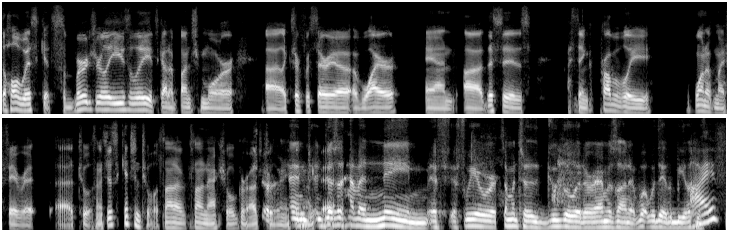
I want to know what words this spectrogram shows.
the whole whisk gets submerged really easily. It's got a bunch more uh, like surface area of wire and uh, this is I think probably one of my favorite uh, tools, and it's just a kitchen tool. It's not a, it's not an actual garage sure. tool or anything. And, like and does it have a name? If if we were someone to Google it or Amazon it, what would they be? Looking I've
